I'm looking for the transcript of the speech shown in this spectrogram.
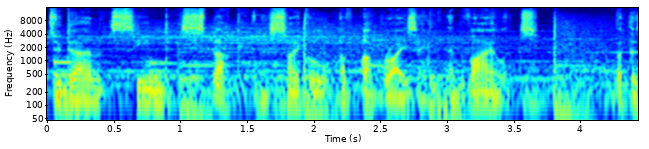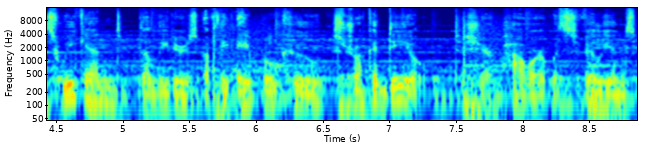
Sudan seemed stuck in a cycle of uprising and violence. But this weekend, the leaders of the April coup struck a deal to share power with civilians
